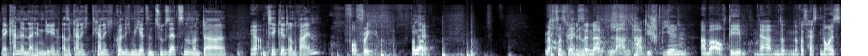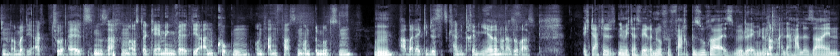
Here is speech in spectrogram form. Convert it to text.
Wer kann denn dahin gehen? Also kann ich, kann ich, konnte ich mich jetzt in den Zug setzen und da ja. ein Ticket und rein? For free. Okay. Ja. Ja, und könntest dann eine LAN-Party spielen, aber auch die, ja, was heißt neuesten, aber die aktuellsten Sachen aus der Gaming-Welt dir angucken und anfassen und benutzen. Mhm. Aber da gibt es jetzt keine Premieren oder sowas. Ich dachte nämlich, das wäre nur für Fachbesucher. Es würde irgendwie nur noch eine Halle sein.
